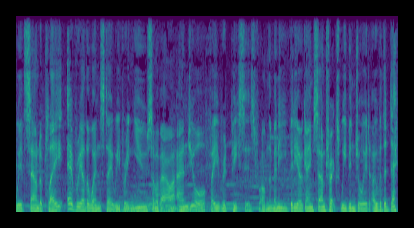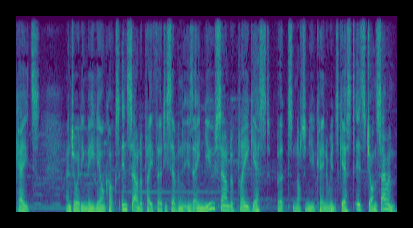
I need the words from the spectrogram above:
With Sound of Play, every other Wednesday we bring you some of our and your favourite pieces from the many video game soundtracks we've enjoyed over the decades. And joining me, Leon Cox, in Sound of Play 37 is a new Sound of Play guest, but not a new and guest. It's Jon Salmon.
